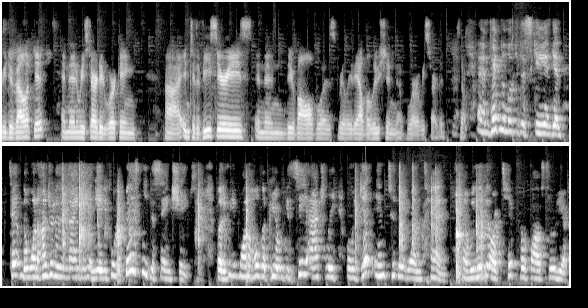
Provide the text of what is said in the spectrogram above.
We developed it, and then we started working uh, into the V series, and then the Evolv was really the evolution of where we started. So. And taking a look at the ski, and again, the 100 and the 90 and the 84, basically the same shapes. But if you want to hold up here, we can see actually when we get into the 110 and we look at our tip profiles through here,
